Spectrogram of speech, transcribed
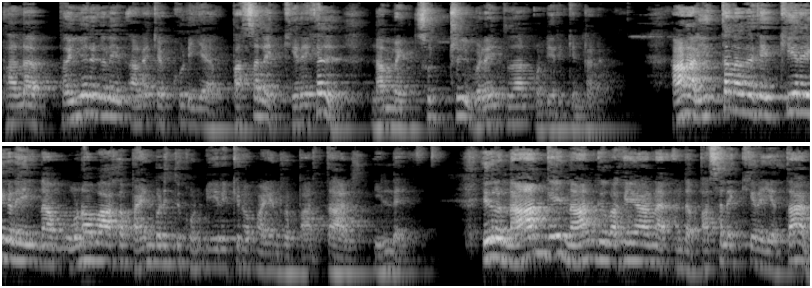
பல பெயர்களில் அழைக்கக்கூடிய பசலை கீரைகள் நம்மை சுற்றி விளைந்துதான் கொண்டிருக்கின்றன. ஆனால் இத்தனை வகை கீரைகளை நாம் உணவாக பயன்படுத்தி கொண்டிருக்கிறோமா என்று பார்த்தால் இல்லை. இதில் நான்கே நான்கு வகையான அந்த பசலைக்கீரையைத்தான்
